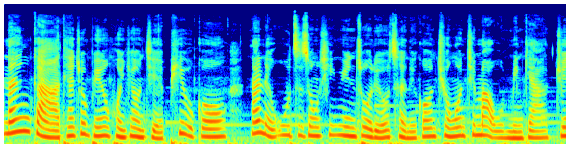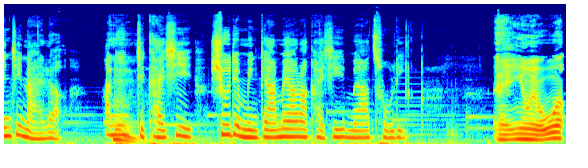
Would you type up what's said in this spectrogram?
咱甲听众朋友分享一下，譬如讲，咱的物资中心运作流程，你讲像阮即马有物件捐进来了，啊，你嗯一开始收着物件要安怎开始要安怎处理？诶、因为我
